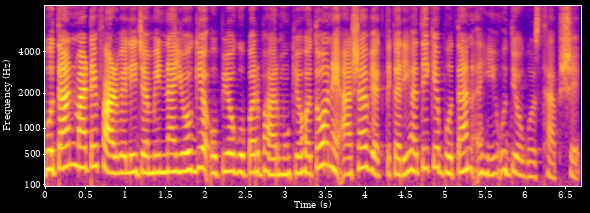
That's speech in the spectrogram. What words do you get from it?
ભૂતાન માટે ફાળવેલી જમીનના યોગ્ય ઉપયોગ ઉપર ભાર મૂક્યો હતો અને આશા વ્યક્ત કરી હતી કે ભૂતાન અહીં ઉદ્યોગો સ્થાપશે.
